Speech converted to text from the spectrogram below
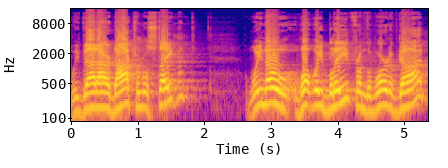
we've got our doctrinal statement. We know what we believe from the Word of God.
